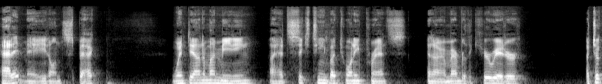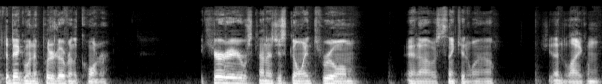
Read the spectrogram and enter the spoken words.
had it made on spec. Went down to my meeting. I had 16 by 20 prints, and I remember the curator. I took the big one and put it over in the corner. The curator was kind of just going through them, and I was thinking, well, she doesn't like them.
